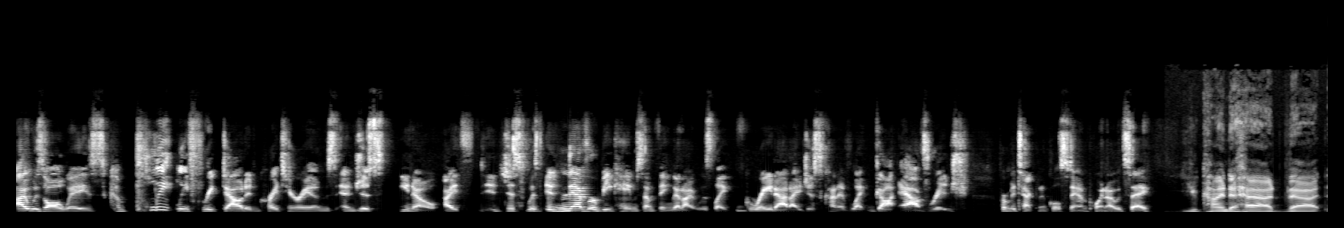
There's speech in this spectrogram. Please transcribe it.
I was always completely freaked out in criteriums, and just, you know, I it just was. It never became something that I was like great at. I just kind of like got average from a technical standpoint. I would say you kind of had that.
